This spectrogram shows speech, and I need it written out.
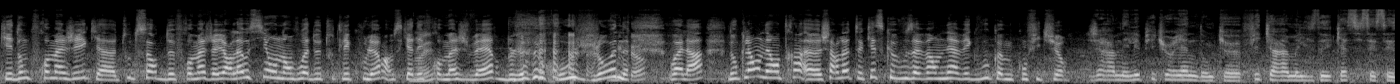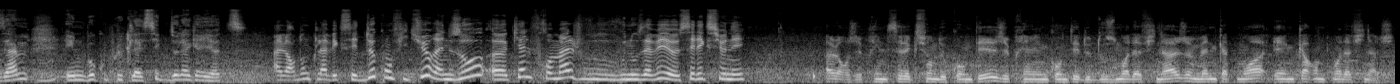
qui est donc fromager, qui a toutes sortes de fromages. D'ailleurs là aussi on en voit de toutes les couleurs, hein, parce qu'il y a Ouais. des fromages verts, bleus, rouges, jaunes. Voilà. Donc là on est en train. euh, Charlotte, qu'est-ce que vous avez emmené avec vous comme confiture? J'ai ramené l'épicurienne, donc euh, fille caramélisée, cassis et sésame, et une beaucoup plus classique de la griotte. Alors donc là avec ces deux confitures, Enzo, euh, quel fromage vous, vous nous avez euh, sélectionné? Alors j'ai pris une sélection de comtés, j'ai pris un comté de 12 mois d'affinage, un 24 mois et un 40 mois d'affinage.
